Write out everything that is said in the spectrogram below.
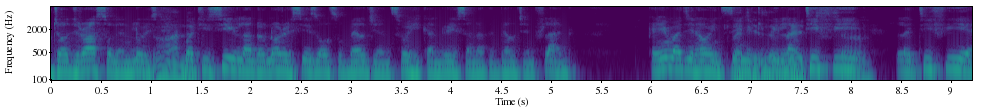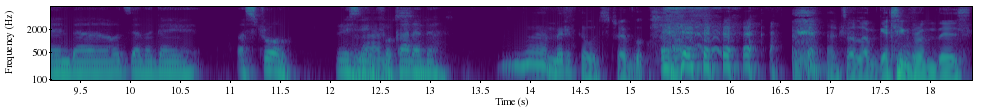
George Russell and Lewis. Oh, but you see, Lando Norris is also Belgian, so he can race under the Belgian flag. Can you imagine how insane it would be? Latifi, so- Latifi, and uh, what's the other guy? A strong racing for Lance. Canada. America would struggle. That's all I'm getting from this.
